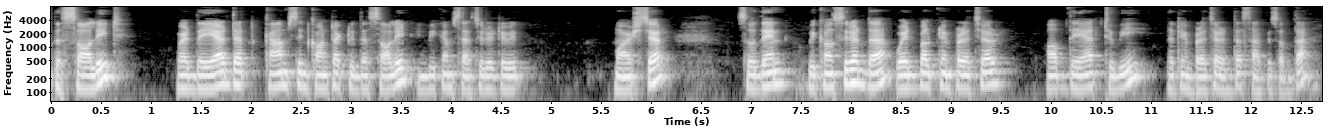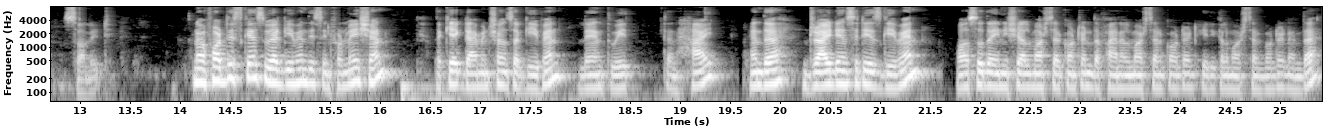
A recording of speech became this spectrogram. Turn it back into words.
the solid where the air that comes in contact with the solid it becomes saturated with moisture so then we consider the wet bulb temperature of the air to be the temperature at the surface of the solid. Now for this case we are given this information. The cake dimensions are given, length, width and height and the dry density is given. Also the initial moisture content, the final moisture content, critical moisture content and the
